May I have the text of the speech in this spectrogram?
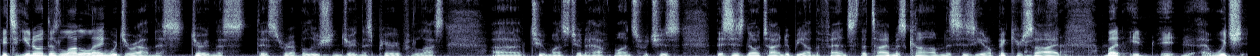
It's you know there's a lot of language around this during this this revolution during this period for the last uh, two months two and a half months which is this is no time to be on the fence. The time has come. This is you know pick your side. But it it which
